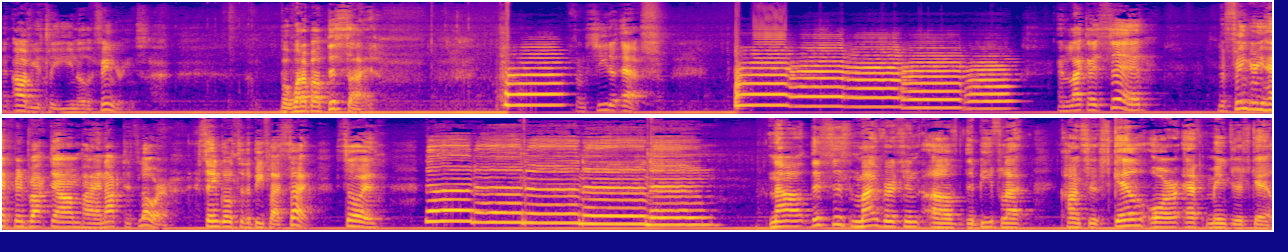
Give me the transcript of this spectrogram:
And obviously, you know the fingerings. But what about this side? From C to F. And like I said, the fingering has been brought down by an octave lower. Same goes to the B flat side. So it's na na na na na. Now this is my version of the B flat concert scale or F major scale.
